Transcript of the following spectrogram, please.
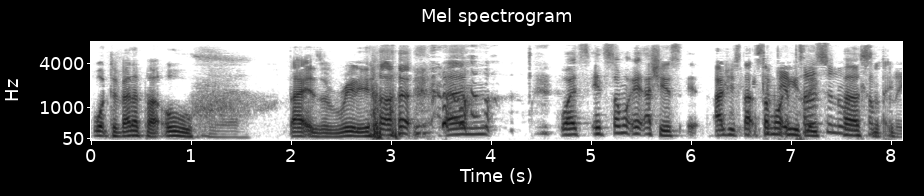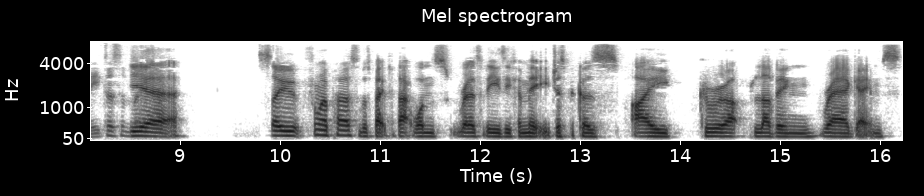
what developer? Oh, that is a really um. Well, it's it's somewhat it actually is it, actually that's somewhat easily person personally. company. It doesn't matter. Yeah. So from a personal perspective, that one's relatively easy for me, just because I grew up loving rare games.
